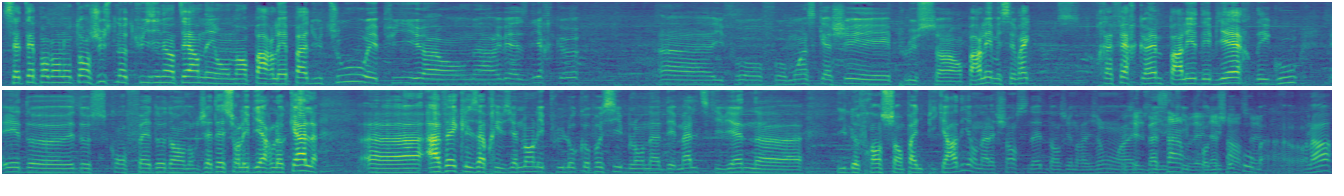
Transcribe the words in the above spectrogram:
C'était pendant longtemps juste notre cuisine interne et on n'en parlait pas du tout. Et puis euh, on est arrivé à se dire que il faut, faut moins se cacher et plus en parler. Mais c'est vrai que je préfère quand même parler des bières, des goûts et de, de ce qu'on fait dedans. Donc j'étais sur les bières locales euh, avec les approvisionnements les plus locaux possibles. On a des maltes qui viennent euh, d'Île-de-France, Champagne, Picardie. On a la chance d'être dans une région euh, qui, bassin, produit chance, beaucoup. ouais. Bah, voilà.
